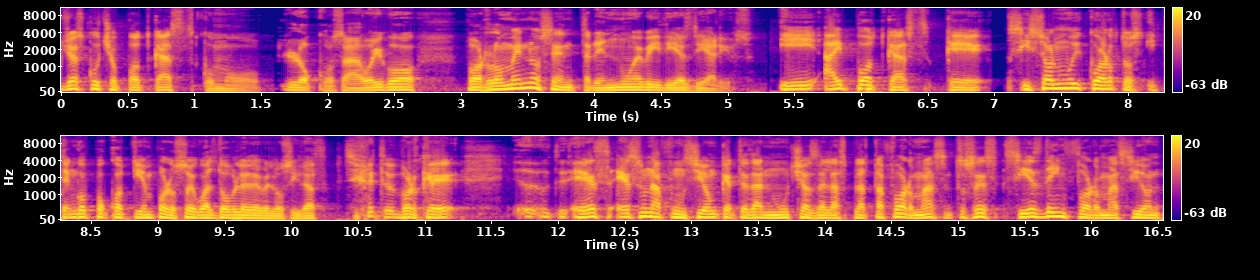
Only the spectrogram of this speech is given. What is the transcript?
yo escucho podcasts como locos, o sea, oigo por lo menos entre 9 y 10 diarios. Y hay podcasts que si son muy cortos y tengo poco tiempo, los oigo al doble de velocidad. Porque eh, es, es una función que te dan muchas de las plataformas. Entonces, si es de información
